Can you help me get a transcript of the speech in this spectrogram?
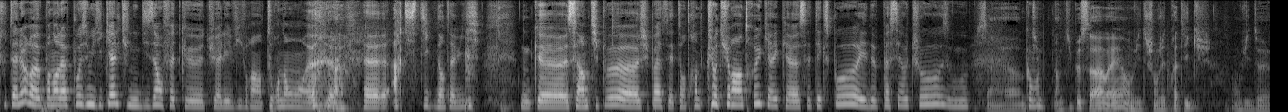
Tout à l'heure, euh, pendant la pause musicale, tu nous disais en fait que tu allais vivre un tournant euh, euh, artistique dans ta vie. Donc c'est un petit peu, je sais pas, t'es en train de clôturer un truc avec cette expo et de passer à autre chose ou un, Comment- petit, un petit peu ça, ouais. Envie de changer de pratique, envie de,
